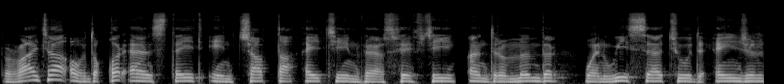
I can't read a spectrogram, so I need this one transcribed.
The writer of the Quran state in chapter 18 verse 50, and remember when we said to the angel,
